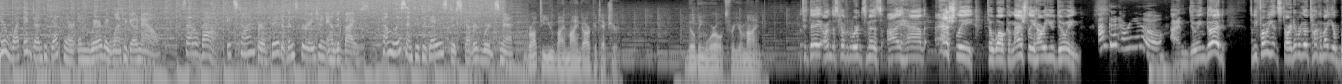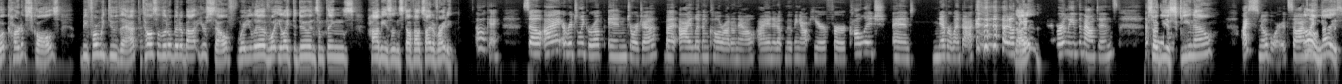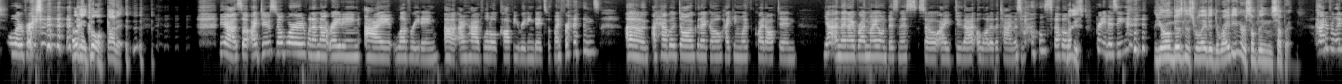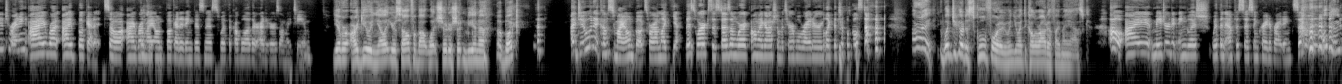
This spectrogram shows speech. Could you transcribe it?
Hear what they've done to get there and where they want to go now. Settle back. It's time for a bit of inspiration and advice. Come listen to today's Discovered Wordsmith. Brought to you by Mind Architecture. Building worlds for your mind. Today on Discovered Wordsmiths, I have Ashley to welcome. Ashley, how are you doing? I'm good. How are you? I'm doing good. Before we get started, we're going to talk about your book, Heart of Skulls. Before we do that, tell us a little bit about yourself, where you live, what you like to do, and some things, hobbies, and stuff outside of writing. Oh, okay. So I originally grew up in Georgia, but I live in Colorado now. I ended up moving out here for college and never went back. I don't Got think it? I ever leave the mountains. So, do you ski now? I snowboard, so I'm oh, like nice. a cooler person. Okay, cool. Got it. yeah, so I do snowboard when I'm not writing. I love reading. Uh, I have little coffee reading dates with my friends. Um, I have a dog that I go hiking with quite often. Yeah, and then I run my own business, so I do that a lot of the time as well. So Nice. pretty busy. Your own business related to writing or something separate? kind of related to writing. I run I book edit. So I run my own book editing business with a couple other editors on my team. You ever argue and yell at yourself about what should or shouldn't be in a, a book? I do when it comes to my own books where I'm like, yeah, this works, this doesn't work. Oh my gosh, I'm a terrible writer. Like the typical stuff. All right. What'd you go to school for when you went to Colorado, if I may ask? Oh, I majored in English with an emphasis in creative writing. So Okay.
